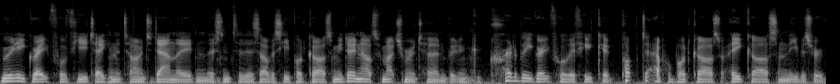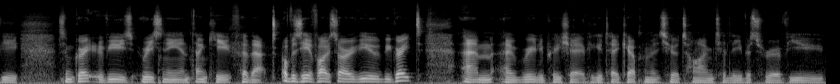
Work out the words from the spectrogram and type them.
I'm really grateful for you taking the time to download and listen to this RVC podcast. And we don't ask for much in return, but incredibly grateful if you could pop to Apple Podcasts or Acast and leave us a review. Some great reviews recently, and thank you for that. Obviously, a five star review would be great. Um, I really appreciate if you could take up and it's your time to leave us a review.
